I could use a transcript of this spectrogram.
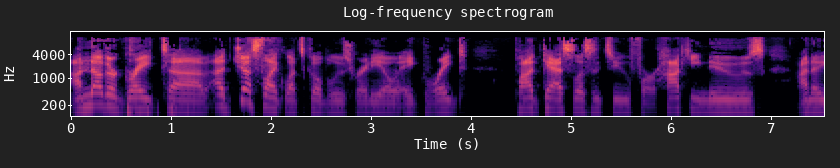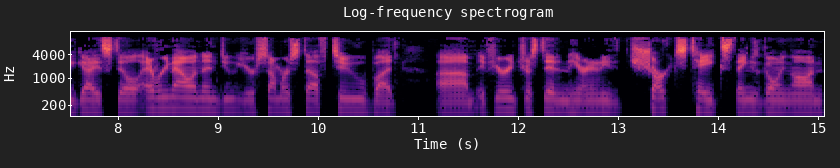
another great, uh, uh, just like Let's Go Blues Radio, a great podcast to listen to for hockey news. I know you guys still every now and then do your summer stuff too, but um, if you're interested in hearing any Sharks takes, things going on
